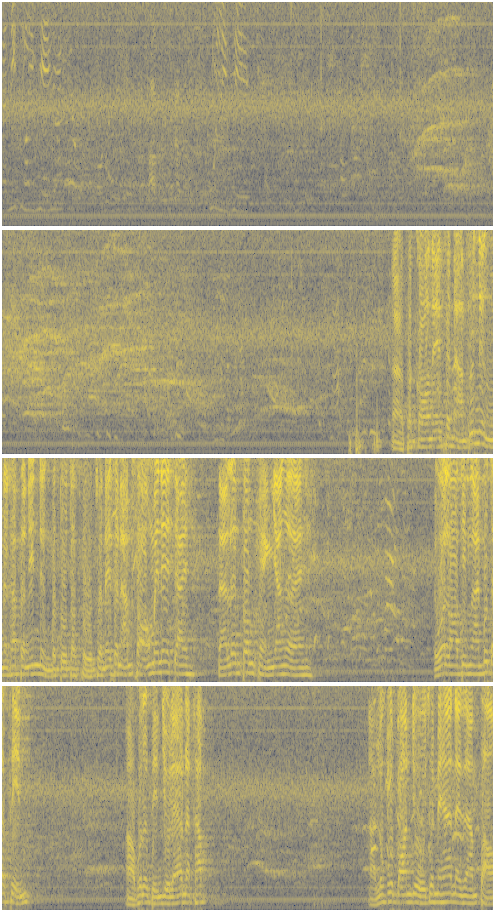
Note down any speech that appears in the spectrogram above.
อันนี้คือรีเพย์ใช่ไหมพูดรีเพย์ อ่า สกอร์ในสนามที่1นะครับตอนนี้ 1 ประตูต่อศูนย์ส่วนในสนาม 2 ไม่แน่ใจนะเริ่มต้นแข่งยังเลยหรือว่ารอทีมงานผู้ตัดสินอ่าผู้ตัดสินอยู่แล้วนะครับอ่าลูกฟุตบอลอยู่ใช่ไหมฮะในสนามสอง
